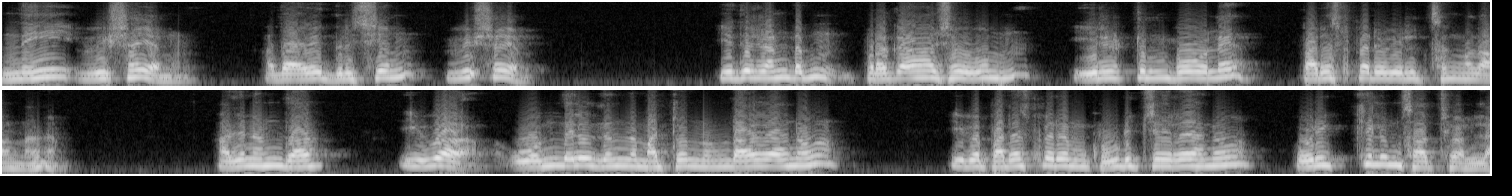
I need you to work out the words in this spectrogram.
നീ വിഷയം. അതായത് ദൃശ്യം വിഷയം. ഇത് രണ്ടും പ്രകാശവും ഇരുട്ടും പോലെ പരസ്പര വിരുദ്ധങ്ങളാണ് അതിനെന്താ? ഇവ ഒന്നിൽ നിന്ന് മറ്റൊന്നുണ്ടാകാനോ ഇവ പരസ്പരം കൂടിച്ചേരാനോ ഒരിക്കലും സാധ്യമല്ല.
